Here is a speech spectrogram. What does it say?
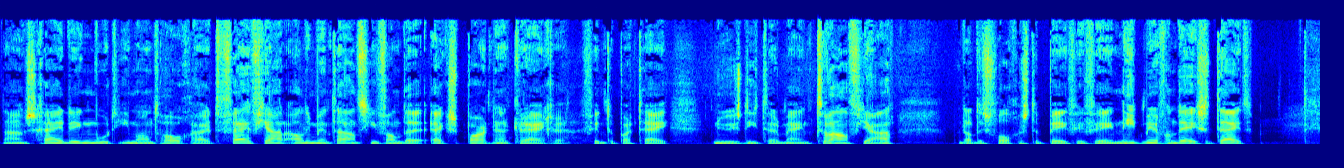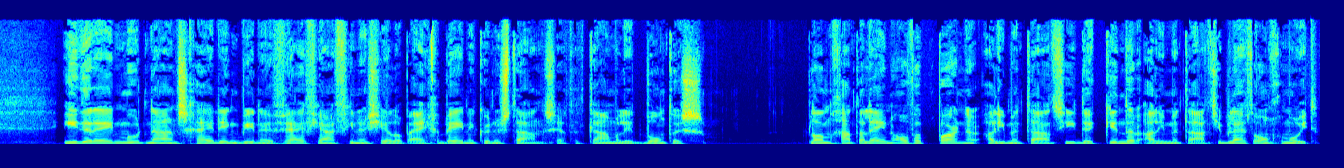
Na een scheiding moet iemand hooguit vijf jaar alimentatie van de ex-partner krijgen, vindt de partij. Nu is die termijn twaalf jaar, maar dat is volgens de PVV niet meer van deze tijd. Iedereen moet na een scheiding binnen vijf jaar financieel op eigen benen kunnen staan, zegt het Kamerlid Bontes. Het plan gaat alleen over partneralimentatie, de kinderalimentatie blijft ongemoeid.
